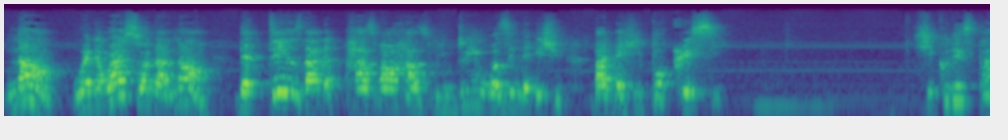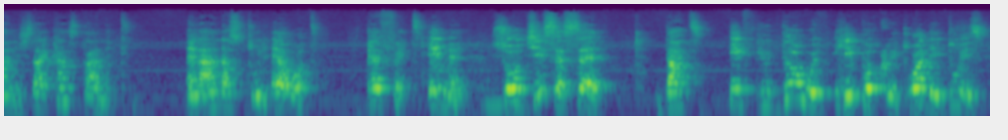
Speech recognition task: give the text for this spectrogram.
Now, when the wife saw that, now the things that the husband has been doing wasn't the issue, but the hypocrisy. She couldn't stand it. She said, I can't stand it. And I understood her what? Perfect. Amen. Mm-hmm. So Jesus said that if you deal with hypocrite, what they do is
